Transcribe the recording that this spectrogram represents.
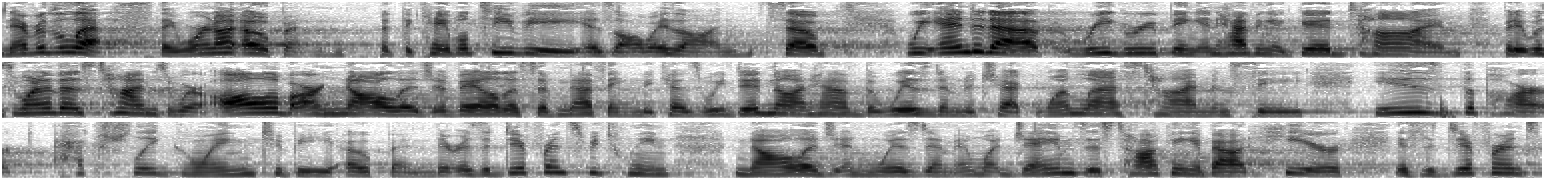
Nevertheless, they were not open, but the cable TV is always on. So we ended up regrouping and having a good time. But it was one of those times where all of our knowledge availed us of nothing because we did not have the wisdom to check one last time and see is the park actually going to be open? There is a difference between knowledge and wisdom. And what James is talking about here is the difference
